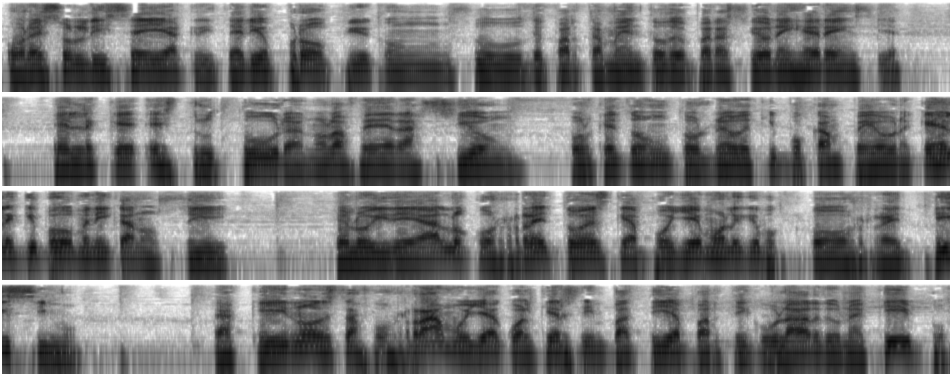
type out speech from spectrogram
Por eso el Licey a criterio propio y con su departamento de operaciones y gerencia es el que estructura, no la federación, porque esto es un torneo de equipos campeones. ¿Qué es el equipo dominicano? Sí. Que lo ideal, lo correcto es que apoyemos al equipo. Correctísimo. Aquí nos desaforramos ya cualquier simpatía particular de un equipo.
